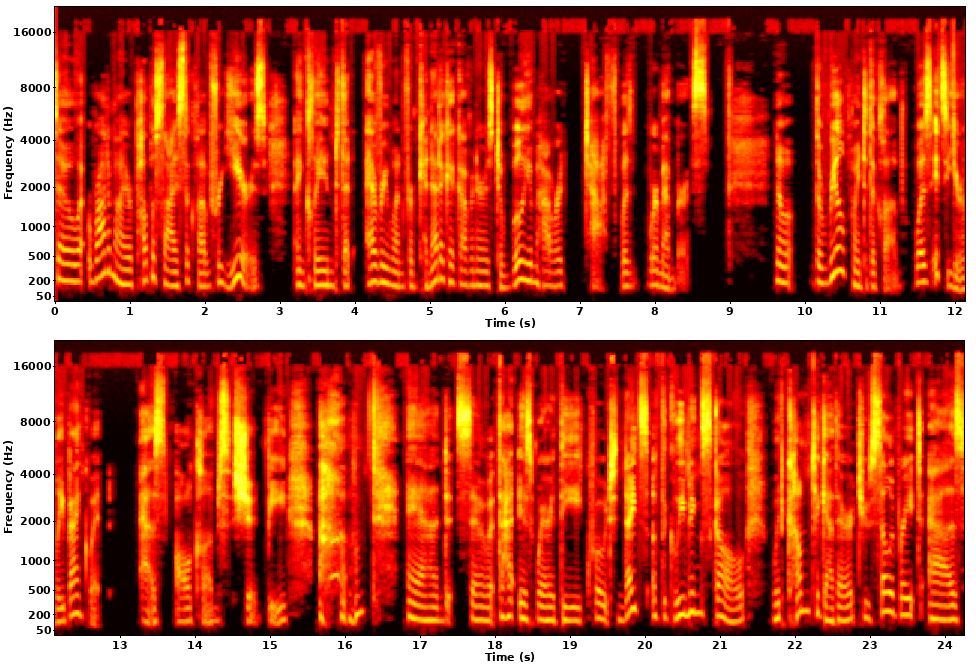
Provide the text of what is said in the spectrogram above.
So Rodemeyer publicized the club for years and claimed that everyone from Connecticut governors to William Howard Taft was, were members. Now, the real point of the club was its yearly banquet, as all clubs should be. Um, and so that is where the quote, Knights of the Gleaming Skull would come together to celebrate as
